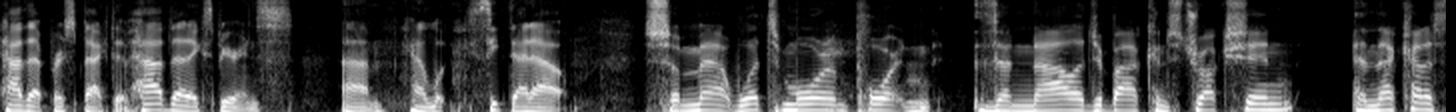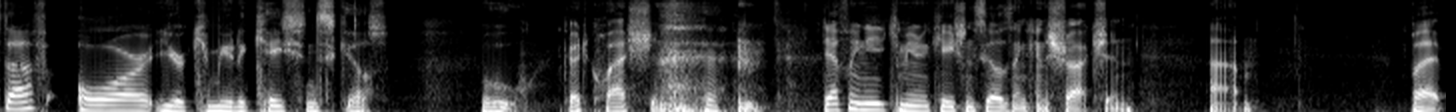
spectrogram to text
have that perspective, have that experience, um, kind of look, seek that out. So, Matt, what's more important, the knowledge about construction and that kind of stuff, or your communication skills? Ooh, good question. definitely need communication skills in construction, um, but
